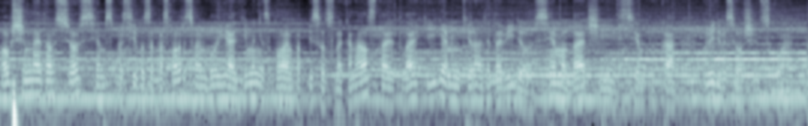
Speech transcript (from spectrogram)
В общем, на этом все. Всем спасибо за просмотр. С вами был я, Дима. Не забываем подписываться на канал, ставить лайки и комментировать это видео. Всем удачи и всем пока. Увидимся очень скоро.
